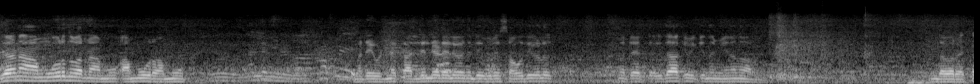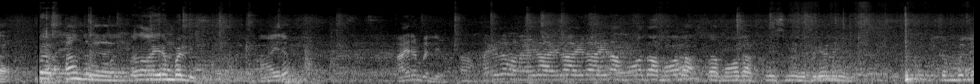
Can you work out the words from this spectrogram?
ഇതാണ് അമൂർ എന്ന് പറഞ്ഞ അമൂർ അമൂർ മറ്റേ ഇവിടുന്ന് കല്ലിന്റെ ഇടയിൽ വന്നിട്ട് ഇവർ സൗദികൾ മറ്റേ ഇതാക്കി വിൽക്കുന്ന മീനെന്ന് പറഞ്ഞു. എന്താ പറയുക ആയിരം പള്ളി ആയിരം? ആയിരം പല്ലിയോ? ചെമ്പല്ലി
